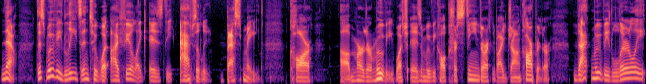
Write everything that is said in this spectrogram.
Now, this movie leads into what I feel like is the absolute best made car uh, murder movie, which is a movie called Christine, directed by John Carpenter. That movie literally,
